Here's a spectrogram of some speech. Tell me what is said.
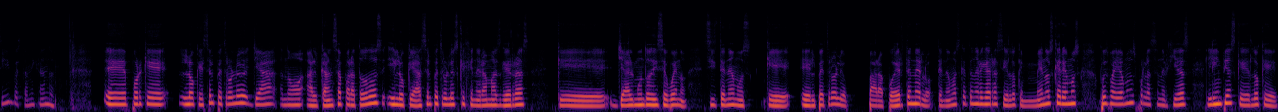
sí, pues está migrando. Eh, porque lo que es el petróleo ya no alcanza para todos y lo que hace el petróleo es que genera más guerras que ya el mundo dice, bueno, si tenemos que el petróleo para poder tenerlo, tenemos que tener guerras y es lo que menos queremos, pues vayámonos por las energías limpias, que es lo que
